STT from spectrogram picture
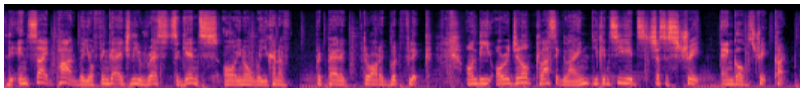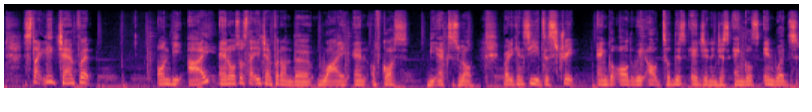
the inside part where your finger actually rests against or you know where you kind of prepare to throw out a good flick. On the original classic line, you can see it's just a straight angle, straight cut. Slightly chamfered on the I and also slightly chamfered on the Y and of course the X as well. But you can see it's a straight angle all the way out to this edge and it just angles inwards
